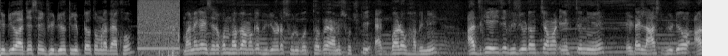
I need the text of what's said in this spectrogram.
ভিডিও আছে, সেই ভিডিও ক্লিপটাও তোমরা দেখো। মানে গাইস এরকম ভাবে আমাকে ভিডিওটা শুরু করতে হবে। আমি সত্যি একবারও ভাবিনি। আজকে এই যে ভিডিওটা হচ্ছে আমার এক্সকে নিয়ে এটাই লাস্ট ভিডিও আর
